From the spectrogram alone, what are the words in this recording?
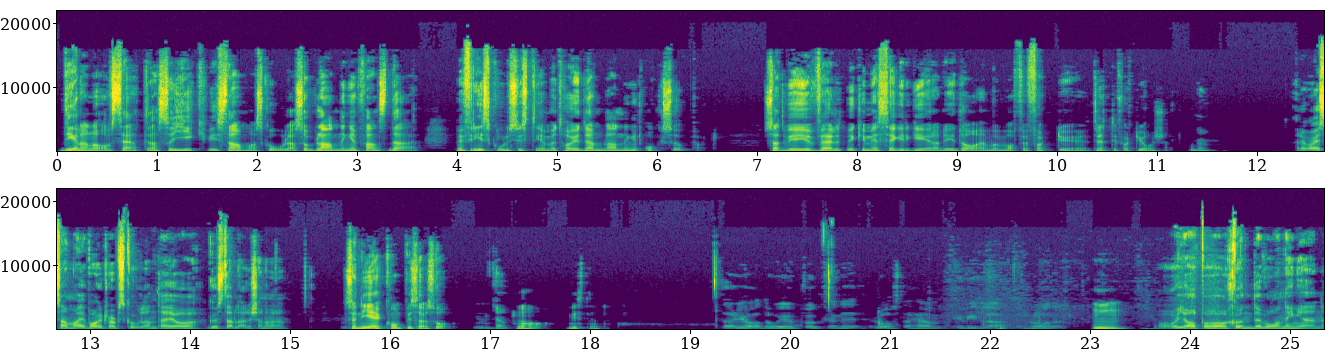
delarna av Sätra, så gick vi i samma skola. Så blandningen fanns där. Men friskolesystemet har ju den blandningen också upphört. Så att vi är ju väldigt mycket mer segregerade idag än vad vi var för 30-40 år sedan. Mm. Det var ju samma i Bagartorpsskolan där jag och Gustav lärde känna varandra. Så ni är kompisar så? Mm. Ja. Jaha, visste jag inte. Där jag då är uppvuxen i Råstahem i villaområdet. Mm. Och jag på sjunde våningen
